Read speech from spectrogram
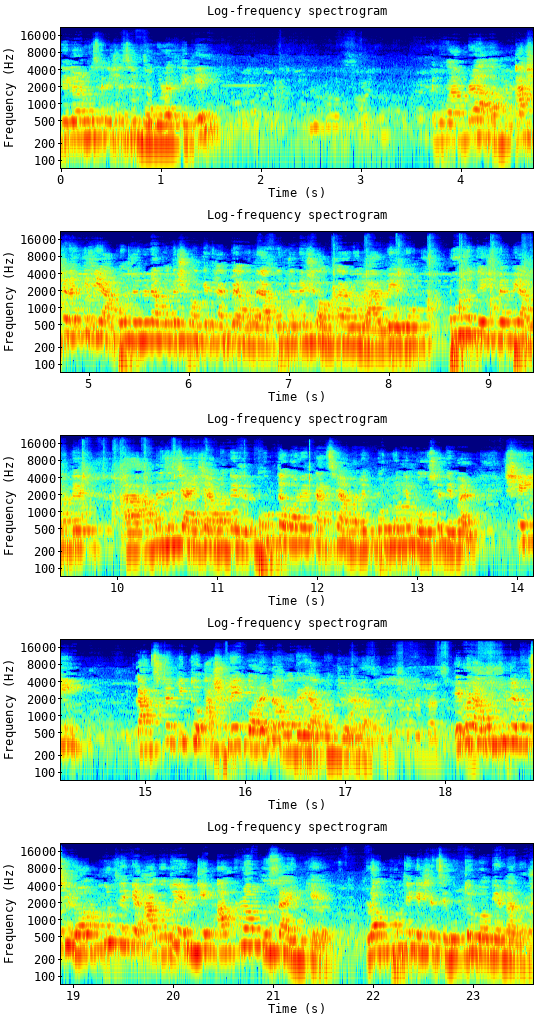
দেলোয়ার হোসেন এসেছেন বগুড়া থেকে। এবং আমরা আশা রাখি যে আপনজনেরা আমাদের সঙ্গে থাকবে আমাদের আপনজনের সংখ্যা আরও বাড়বে এবং পুরো দেশব্যাপী আমাদের আমরা যে চাই যে আমাদের ভোক্তাগণের কাছে আমাদের পণ্যকে পৌঁছে দেবার সেই কাজটা কিন্তু আসলেই করেন আমাদের এই আপনজনেরা। এবার আমন্ত্রণ জানাচ্ছি রংপুর থেকে আগত এমডি আকরাম হুসাইনকে। রংপুর থেকে এসেছে উত্তরবঙ্গের মানুষ।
